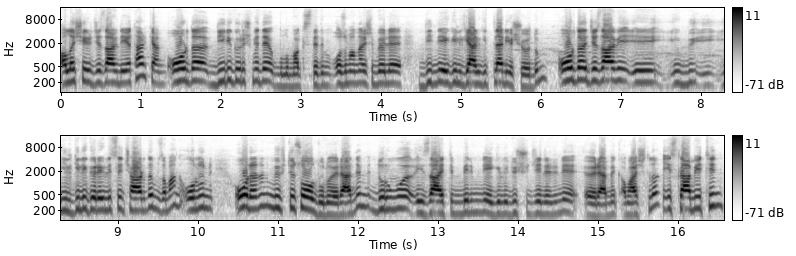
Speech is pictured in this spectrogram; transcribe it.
Alaşehir cezaevinde yatarken orada dini görüşmede bulunmak istedim. O zamanlar işte böyle dinle ilgili gelgitler yaşıyordum. Orada cezaevi e, ilgili görevlisini çağırdığım zaman onun oranın müftüsü olduğunu öğrendim. Durumu izah ettim. Benimle ilgili düşüncelerini öğrenmek amaçlı. İslamiyet'in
